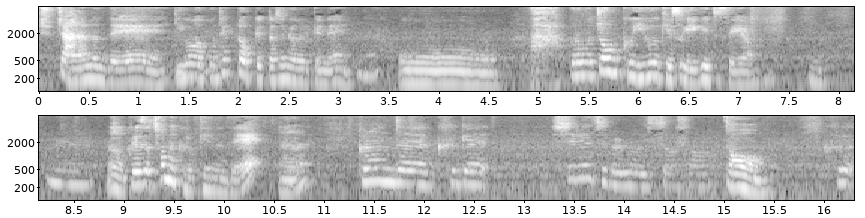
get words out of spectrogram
쉽지 않았는데 이거 갖고는 택도 없겠다 생각을 했겠네 네. 오, 아, 그러면 좀 그 이후 계속 얘기해 주세요. 음, 응, 그래서 처음엔 그렇게 했는데, 응, 그런데 그게 시리즈별로 있어서 어, 그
